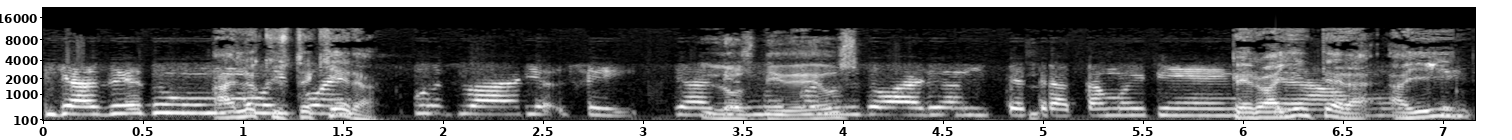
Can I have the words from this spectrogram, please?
Ya si es un Ah, lo que muy usted buen quiera. usuario, sí. Ya si Los buen videos- usuario y te trata muy bien. Pero ahí, intera- ahí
